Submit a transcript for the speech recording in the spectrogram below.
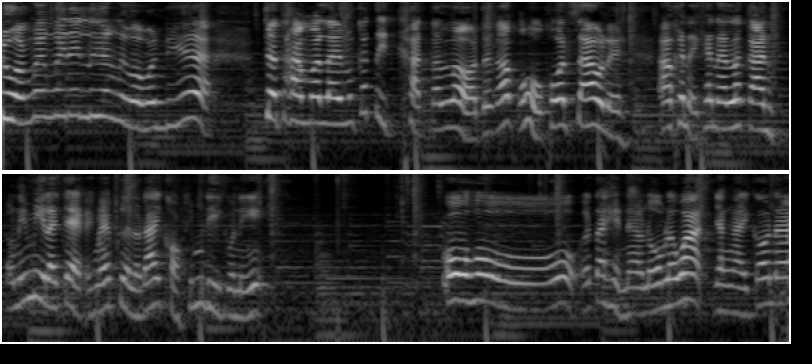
ดวงแม่งไม่ได้เรื่องเลยว่ะวันนี้จะทำอะไรมันก็ติดขัดตลอดนะครับ โอ้โหโคตรเศร้าเลย เอาแค่ไหนแค่นั้นละกัน ตรงนี้มีอะไรแจกอีกไหมเผื่อเราได้ของที่มันดีกว่านี้ โอ้โห เออแต่เห็นแนวโน้มแล้วว่ายังไงก็น่า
